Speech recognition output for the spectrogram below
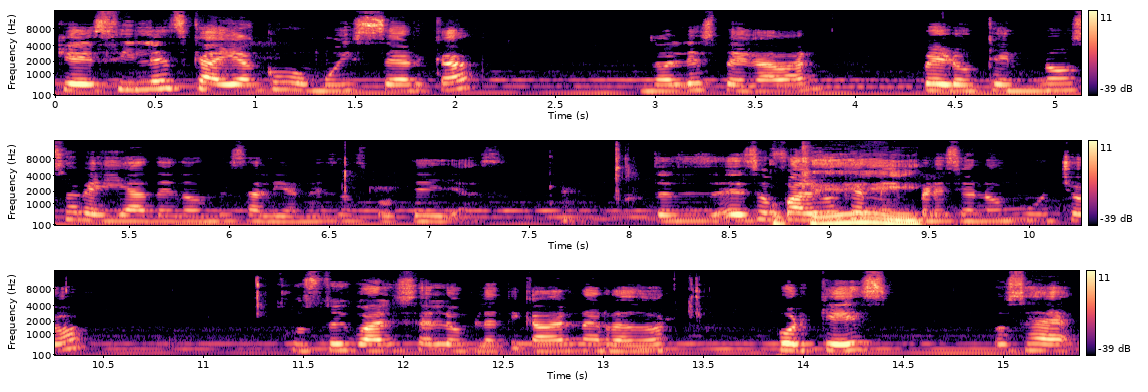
que sí les caían como muy cerca, no les pegaban, pero que no se veía de dónde salían esas botellas. Entonces, eso fue algo que me impresionó mucho. Justo igual se lo platicaba el narrador, porque es, o sea,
